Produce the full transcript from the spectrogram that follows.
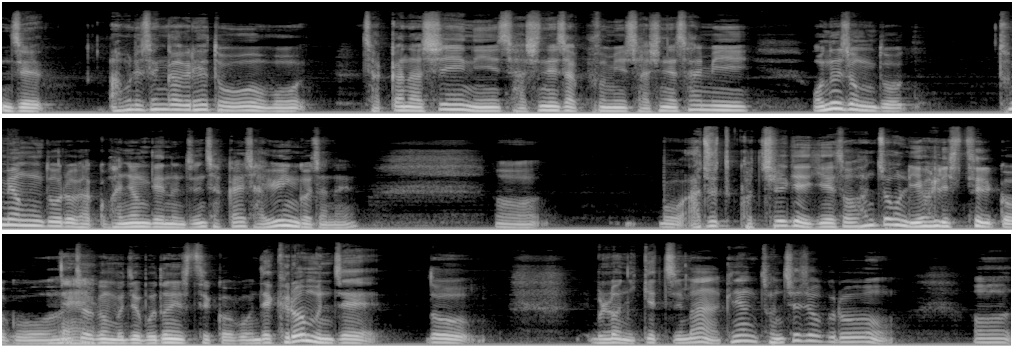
이제 아무리 생각을 해도 뭐 작가나 시인이 자신의 작품이 자신의 삶이 어느 정도 투명도를 갖고 반영되는지는 작가의 자유인 거잖아요. 어, 뭐 아주 거칠게 얘기해서 한쪽은 리얼리스트일 거고 네. 한쪽은 문제 모더니스트일 거고 근데 그런 문제도 물론 있겠지만 그냥 전체적으로 어,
